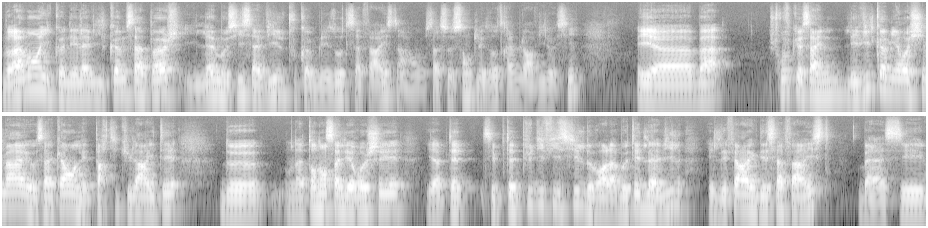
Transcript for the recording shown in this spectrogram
Vraiment, il connaît la ville comme sa poche, il aime aussi sa ville, tout comme les autres safaristes, hein. ça se sent que les autres aiment leur ville aussi. Et euh, bah, je trouve que ça les villes comme Hiroshima et Osaka ont les particularités de, on a tendance à les rusher, peut-être, c'est peut-être plus difficile de voir la beauté de la ville et de les faire avec des safaristes, bah, c'est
